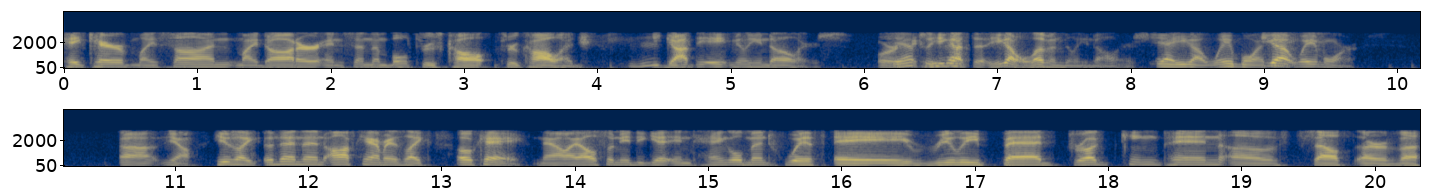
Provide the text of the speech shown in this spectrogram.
take care of my son, my daughter, and send them both through col- through college. Mhm. He got the eight million dollars, or Yep, actually he he got, the he got eleven million dollars. Yeah, he got way more. He got way more. Uh, you know, he was like, and then then off camera he's like, okay, now I also need to get entanglement with a really bad drug kingpin of South or of uh,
